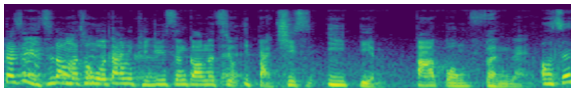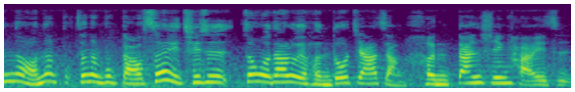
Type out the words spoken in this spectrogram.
但是你知道吗？中国大陆平均身高呢，只有一百七十一点八公分呢。哦，真的哦，那不真的不高。所以其实中国大陆有很多家长很担心孩子，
